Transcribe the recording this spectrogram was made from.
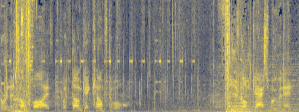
You're in the top five, but don't get comfortable. You've got gas moving in.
